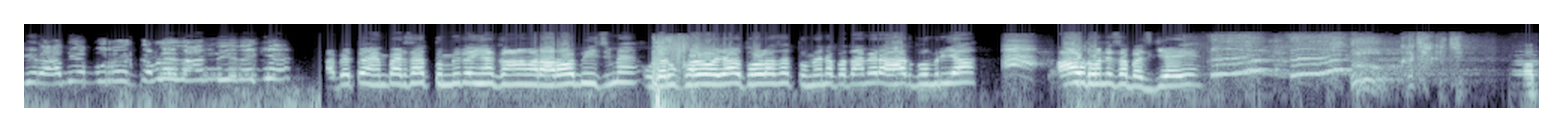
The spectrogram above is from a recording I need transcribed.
गिरा दिया पूरा कपड़े जान दिए देखिए। अबे तो एम्पायर साहब तुम भी तो यहाँ गाड़ मरा रहे हो बीच में। उधर खड़े हो जाओ थोड़ा सा तुम्हें ना पता मेरा हाथ घूम रिया आउट होने से बच गया ये। अब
